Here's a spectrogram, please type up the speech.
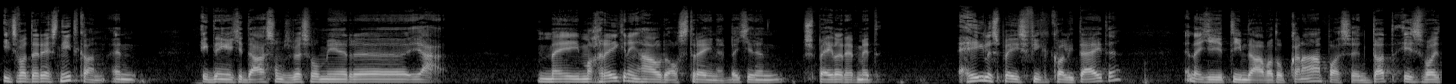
iets wat de rest niet kan. En ik denk dat je daar soms best wel meer eh, ja, mee mag rekening houden als trainer. Dat je een speler hebt met hele specifieke kwaliteiten. En dat je je team daar wat op kan aanpassen. En dat is wat,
